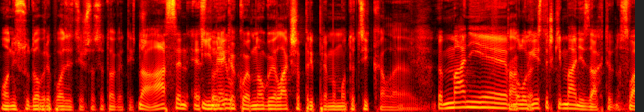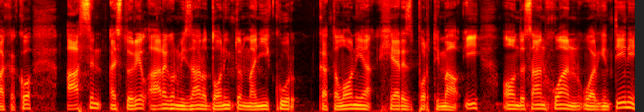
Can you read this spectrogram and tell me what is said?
oni su u dobre pozicije što se toga tiče. Da, Asen, Estoril. I nekako je mnogo je lakša priprema motocikala. Manji je, tako logistički je. manje zahtevno, svakako. Asen, Estoril, Aragon, Mizano, Donington, Manjikur, Katalonija, Jerez, Portimao i onda San Juan u Argentini,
